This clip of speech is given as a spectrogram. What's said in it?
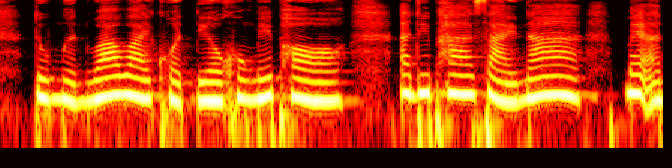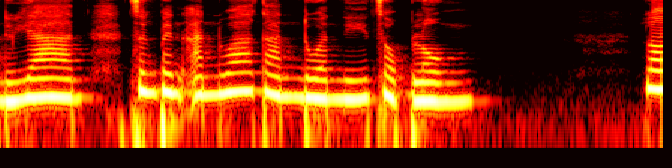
ๆ ดูเหมือนว่าไวน์ขวดเดียวคงไม่พอ อดิภาสายหน้าไม่อนุญาต จึงเป็นอันว่าการดวลนนี้จบลงเรา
